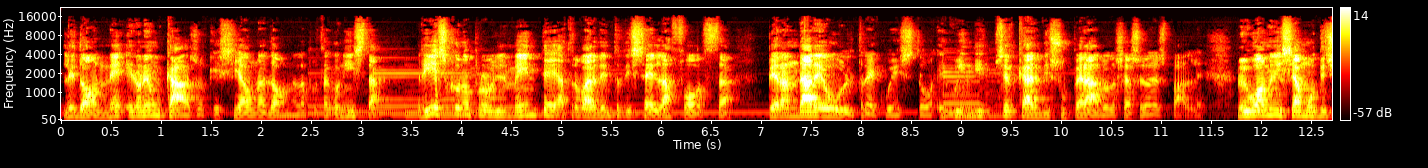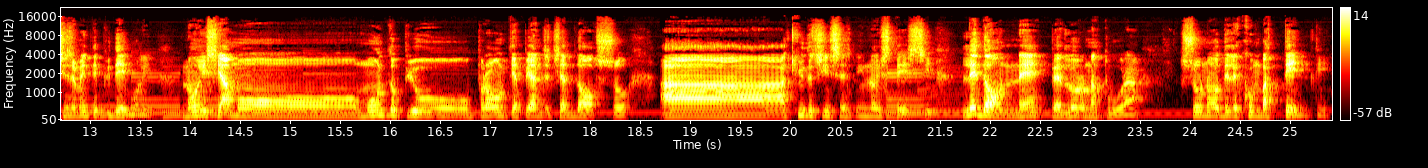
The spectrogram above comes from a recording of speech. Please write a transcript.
le donne, e non è un caso che sia una donna la protagonista, riescono probabilmente a trovare dentro di sé la forza per andare oltre questo e quindi cercare di superarlo, lasciarselo alle spalle. Noi uomini siamo decisamente più deboli, noi siamo molto più pronti a piangerci addosso, a chiuderci in, noi stessi. Le donne, per loro natura, sono delle combattenti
